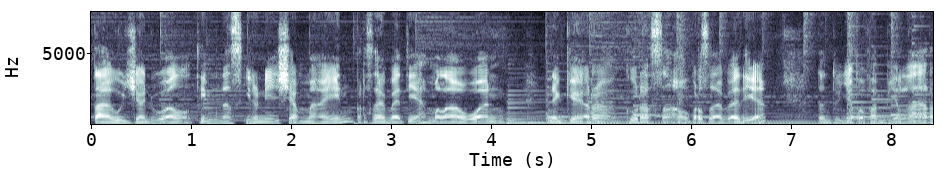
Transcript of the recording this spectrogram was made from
tahu jadwal timnas Indonesia main, persahabat ya, melawan negara Kurasau, persahabat ya. Tentunya Papa Bilar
